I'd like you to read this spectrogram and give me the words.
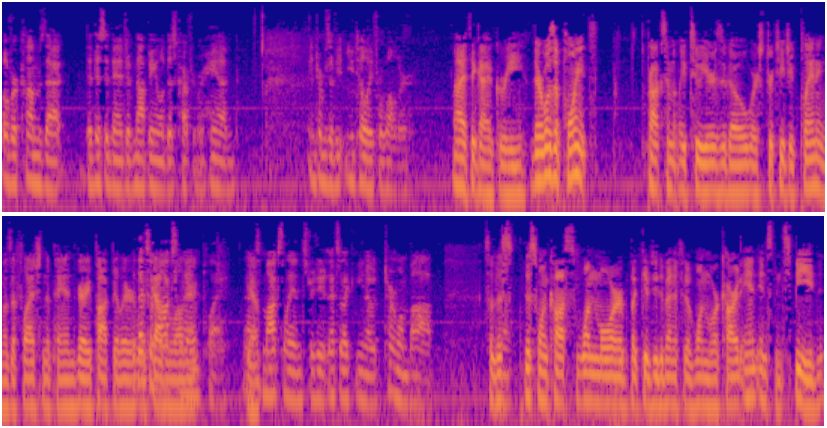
overcomes that the disadvantage of not being able to discard from your hand in terms of utility for welder. I think I agree. There was a point approximately two years ago where strategic planning was a flash in the pan, very popular But that's with a Goblin Welder. Play. That's Moxland strategic. That's like you know turn one Bob. So this this one costs one more, but gives you the benefit of one more card and instant speed.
